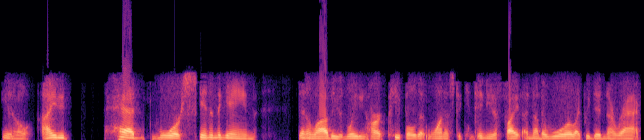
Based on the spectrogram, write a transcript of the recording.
you know i had more skin in the game than a lot of these bleeding heart people that want us to continue to fight another war like we did in Iraq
